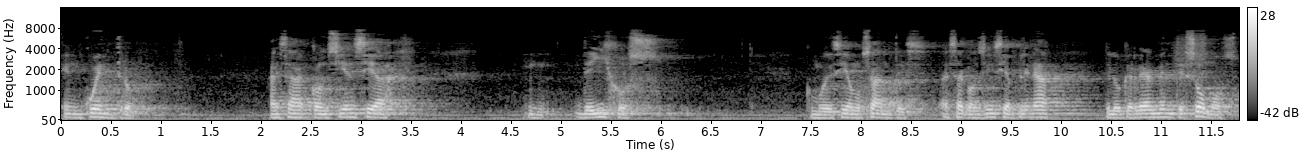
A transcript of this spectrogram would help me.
encuentro, a esa conciencia de hijos, como decíamos antes, a esa conciencia plena de lo que realmente somos,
